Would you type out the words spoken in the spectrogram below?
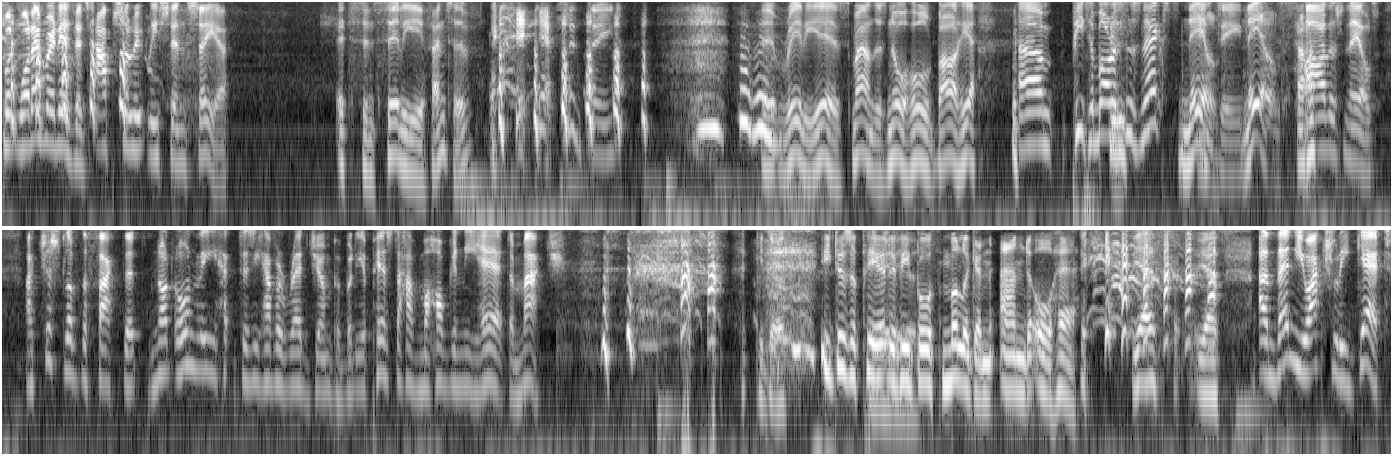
But whatever it is, it's absolutely sincere. It's sincerely offensive. yes, indeed. it really is. Man, there's no hold bar here. Um, Peter Morrison's next. Nails. Indeed. Nails. Hard as nails. I just love the fact that not only does he have a red jumper, but he appears to have mahogany hair to match. He does. He does appear really to be does. both Mulligan and O'Hare. Yes, yes. And then you actually get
